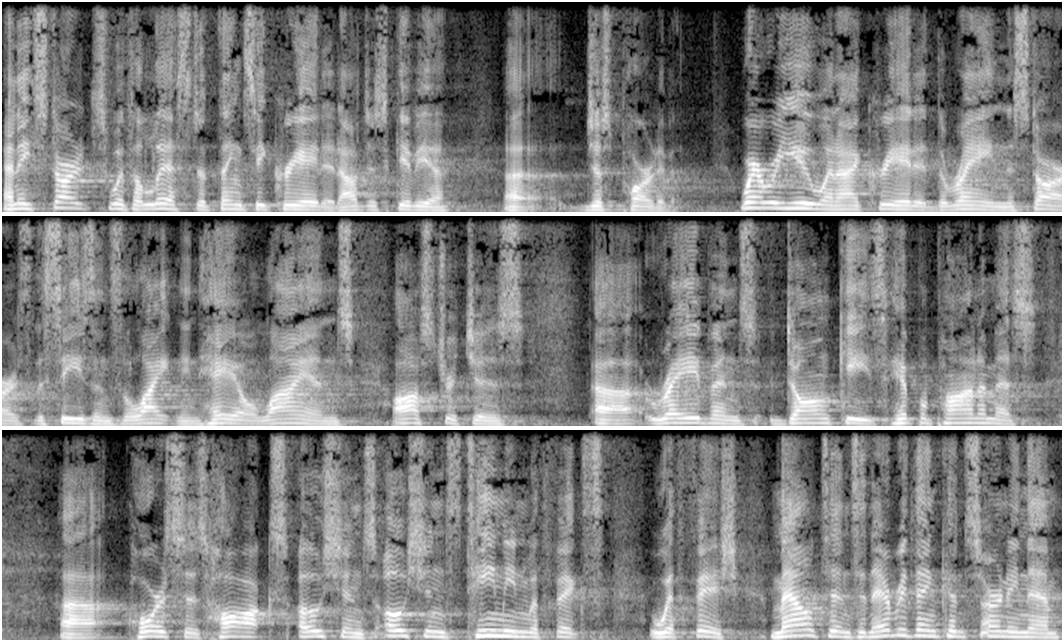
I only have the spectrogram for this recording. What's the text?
And he starts with a list of things he created. I'll just give you uh, just part of it. Where were you when I created the rain, the stars, the seasons, the lightning, hail, lions, ostriches, uh, ravens, donkeys, hippopotamus, uh, horses, hawks, oceans, oceans teeming with fish, with fish, mountains, and everything concerning them.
